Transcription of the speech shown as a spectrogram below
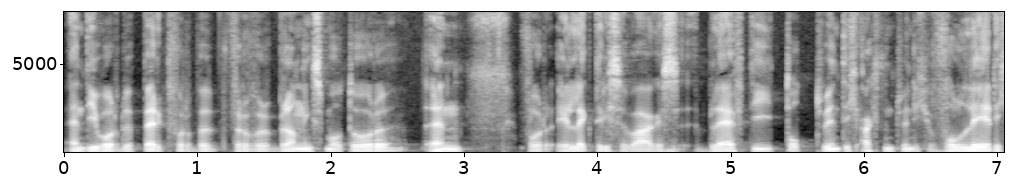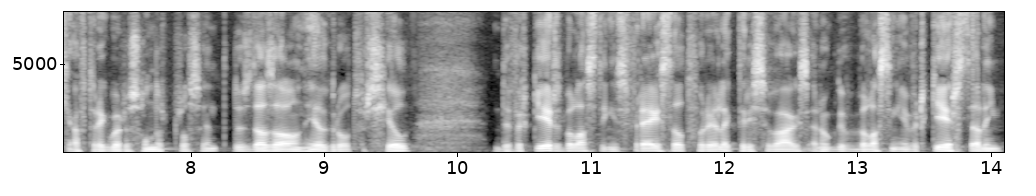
En die wordt beperkt voor, voor verbrandingsmotoren. En voor elektrische wagens blijft die tot 2028 volledig aftrekbaar, dus 100%. Dus dat is al een heel groot verschil. De verkeersbelasting is vrijgesteld voor elektrische wagens en ook de belasting in verkeersstelling.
